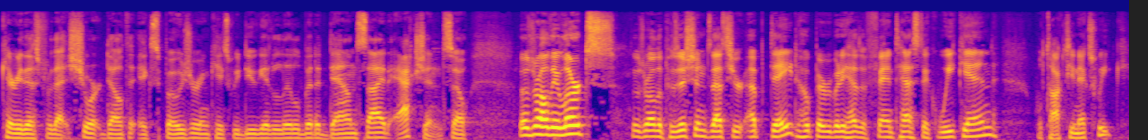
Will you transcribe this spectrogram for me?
carry this for that short delta exposure in case we do get a little bit of downside action. So those are all the alerts. Those are all the positions. That's your update. Hope everybody has a fantastic weekend. We'll talk to you next week.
